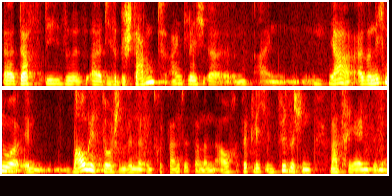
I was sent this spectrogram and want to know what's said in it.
äh, dass dieses, äh, diese Bestand eigentlich äh, ein, ja, also nicht nur im bauhistorischen Sinne interessant ist, sondern auch wirklich im physischen, materiellen Sinne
